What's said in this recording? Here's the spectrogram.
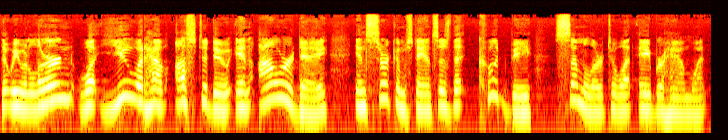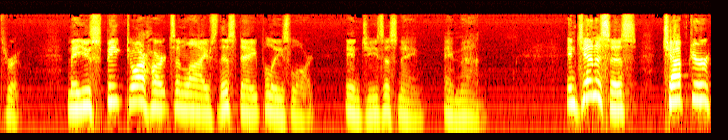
that we would learn what you would have us to do in our day in circumstances that could be similar to what Abraham went through. May you speak to our hearts and lives this day, please, Lord. In Jesus' name, amen. In Genesis chapter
